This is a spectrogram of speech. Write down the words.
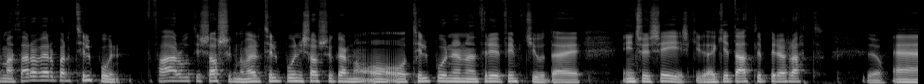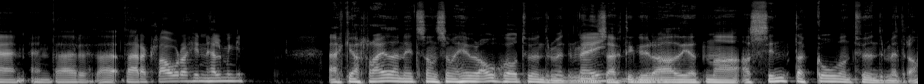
maður þarf að vera bara tilbúin fara út í sásugun og vera tilbúin í sásugan og, og, og tilbúin innan 350 út að eins og ég segi, skil, það geta allir byrjað Já. en, en það, er, það, það er að klára hinn helmingin ekki að hræða neitt samt sem hefur áhuga á 200 metrum ég hef sagt ykkur að, hérna, að synda góðan 200 metra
